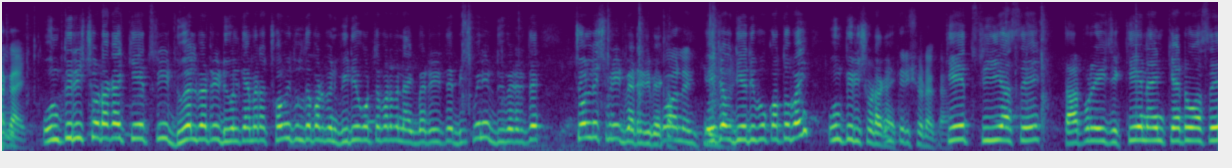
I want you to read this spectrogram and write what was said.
টাকায়। উনত্রিশশো টাকায় K three dual battery dual camera ছবি তুলতে পারবেন ভিডিও করতে পারবেন এক ব্যাটারিতে বিশ মিনিট দুই ব্যাটারিতে চল্লিশ মিনিট ব্যাটারি ব্যাকআপ বলেন কি এটাও দিয়ে দিব কত ভাই? উনত্রিশশো টাকায়। 2900 টাকা। কে থ্রি আছে তারপরে এই যে কে নাইন ক্যাটও আছে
